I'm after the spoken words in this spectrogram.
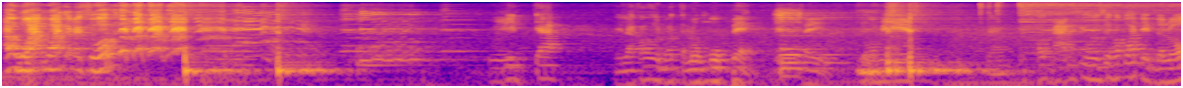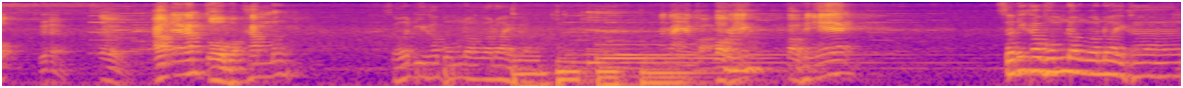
เอาหัวหัวจะไปสวมปิดจับนี่แหละเขาเอิ้นว่าตะลงมุกแปะไอ้โมเมนเขาถามคิวซึ่งเขาบอกเด่นตลกเออ เออเอาแนะนำตัวบอกคำมึง สวัสดีครับผมน้องก็น้อยครับนั่นไงยังบอกบอกให้บอกให้แห้งสวัสดีครับผมน้องก็น้อยครับ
